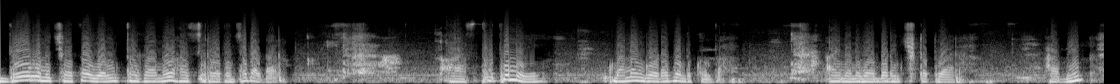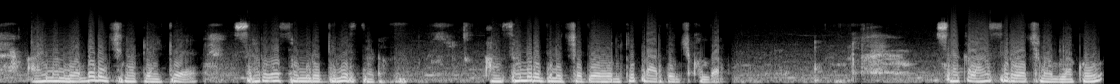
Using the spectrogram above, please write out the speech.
దేవుని చేత ఎంతగానో ఆశీర్వదించబడ్డారు. ఆ స్థితిని మనం కూడా పొందుకుందాం. ఆయనను వెంబడించుట ద్వారా. ఆమె ఆయనను వెంబడించినట్లయితే సర్వ సమృద్ధిని ఇస్తాడు. ఆ సమృద్ధినిచ్చే దేవునికి ప్రార్థించుకుందాం. సకల ఆశీర్వచనములకు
